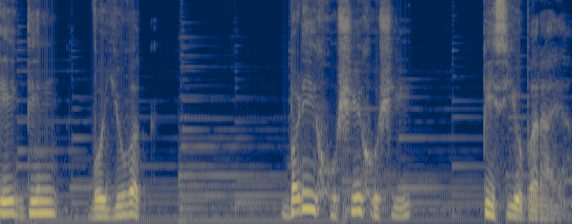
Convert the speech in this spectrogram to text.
एक दिन वो युवक बड़ी खुशी खुशी पीसीओ पर आया।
